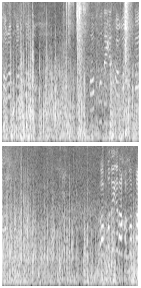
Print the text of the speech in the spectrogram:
바람 불어서 마포대교 다 건넜다. 마포대교 다 건넜다.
